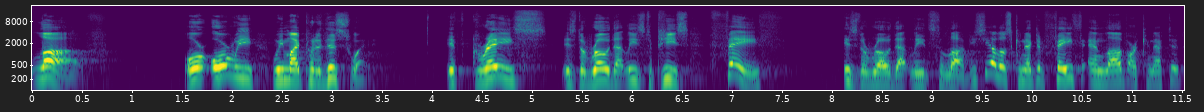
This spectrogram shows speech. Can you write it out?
love. Or, or we, we might put it this way if grace is the road that leads to peace, faith is the road that leads to love. You see how those connected? Faith and love are connected?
